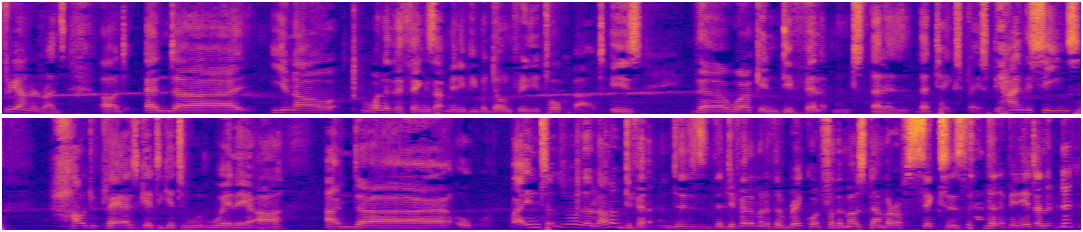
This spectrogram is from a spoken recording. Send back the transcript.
300 runs. and, uh, you know, one of the things that many people don't really talk about is the work in development that is, that takes place behind the scenes. How do players get to get to where they are? And, uh, in terms of a lot of development is the development of the record for the most number of sixes that have been hit. And,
